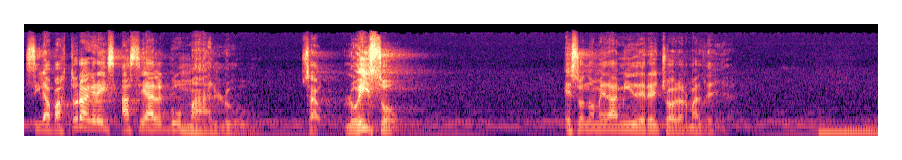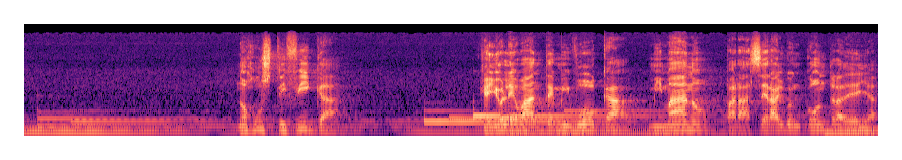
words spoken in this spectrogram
si la pastora Grace hace algo malo, o sea, lo hizo, eso no me da mi derecho a hablar mal de ella. No justifica que yo levante mi boca, mi mano para hacer algo en contra de ella.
